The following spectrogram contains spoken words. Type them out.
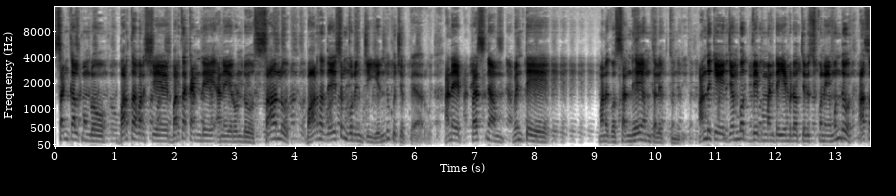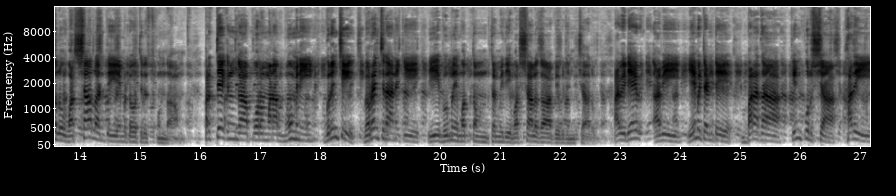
సంకల్పంలో భర్త వర్షే భర్త కండే అనే రెండు సార్లు భారతదేశం గురించి ఎందుకు చెప్పారు అనే ప్రశ్న వింటే మనకు సందేహం తలెత్తుంది. అందుకే జంబోద్వీపం అంటే ఏమిటో తెలుసుకునే ముందు అసలు వర్షాలు అంటే ఏమిటో తెలుసుకుందాం. ప్రత్యేకంగా పూర్వం మన భూమిని గురించి వివరించడానికి ఈ భూమిని మొత్తం తొమ్మిది వర్షాలుగా విభజించారు. అవి అవి ఏమిటంటే భరత కింపురుష హరి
